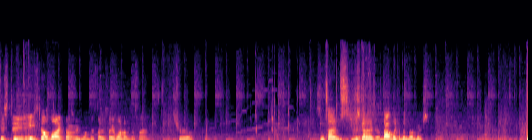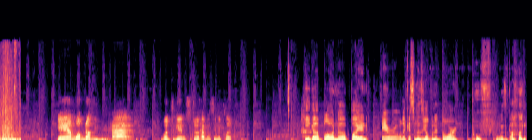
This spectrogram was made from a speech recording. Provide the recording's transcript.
This dude, he's not like us with um, numbers though, so he won't understand. True. Sometimes you just gotta not look at the numbers. Damn, W Hi. Once again, still haven't seen the clip. He got blown up by an arrow. Like as soon as he opened a door, poof, he was gone.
